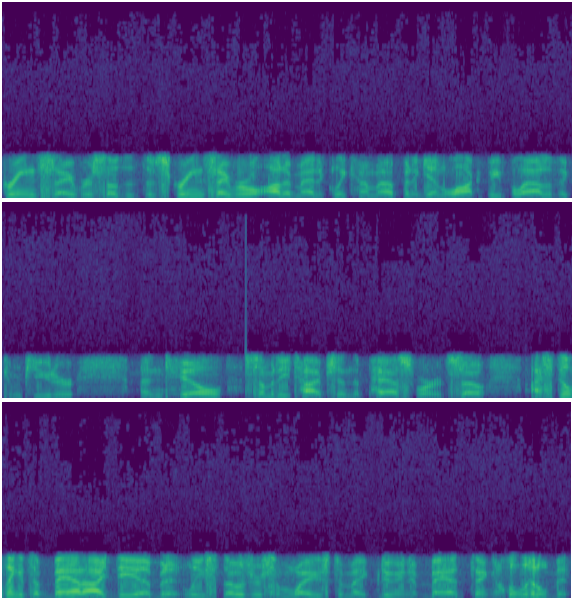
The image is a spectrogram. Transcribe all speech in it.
screensaver so that the screensaver will automatically come up and again lock people out of the computer until somebody types in the password. So I still think it's a bad idea, but at least those are some ways to make doing a bad thing a little bit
